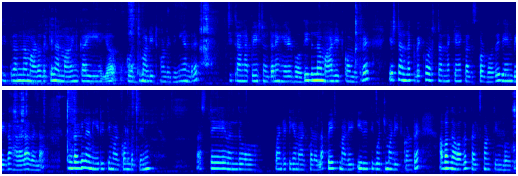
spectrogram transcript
ಚಿತ್ರಾನ್ನ ಮಾಡೋದಕ್ಕೆ ನಾನು ಮಾವಿನಕಾಯಿಯ ಗೊಜ್ಜು ಮಾಡಿ ಇಟ್ಕೊಂಡಿದ್ದೀನಿ. ಅಂದರೆ ಚಿತ್ರಾನ್ನ ಪೇಸ್ಟ್ ಅಂತಲೇ ಹೇಳ್ಬೋದು. ಇದನ್ನು ಮಾಡಿ ಇಟ್ಕೊಂಡ್ಬಿಟ್ರೆ ಎಷ್ಟು ಅನ್ನಕ್ಕೆ ಬೇಕೋ ಅಷ್ಟು ಅನ್ನಕ್ಕೆ ಕಲಿಸ್ಕೊಡ್ಬೋದು ಇದೇನು ಬೇಗ ಹಾಳಾಗಲ್ಲ. ಹಾಗಾಗಿ ನಾನು ಈ ರೀತಿ ಮಾಡ್ಕೊಂಡು ಬಿಡ್ತೀನಿ ಅಷ್ಟೇ ಒಂದು ಕ್ವಾಂಟಿಟಿಗೆ ಮಾಡ್ಕೊಡಲ್ಲ. ಪೇಸ್ಟ್ ಮಾಡಿ, ಈ ರೀತಿ ಗೊಜ್ಜು ಮಾಡಿ ಇಟ್ಕೊಂಡ್ರೆ ಅವಾಗ ಅವಾಗ ಕಲಿಸ್ಕೊಂಡು ತಿನ್ಬೋದು.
